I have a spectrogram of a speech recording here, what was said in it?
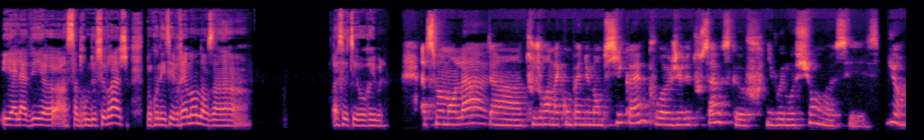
Et elle avait euh, un syndrome de sevrage. Donc on était vraiment dans un. Ah, c'était horrible. À ce moment-là, as toujours un accompagnement psy quand même pour euh, gérer tout ça parce que niveau émotion, euh, c'est dur.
